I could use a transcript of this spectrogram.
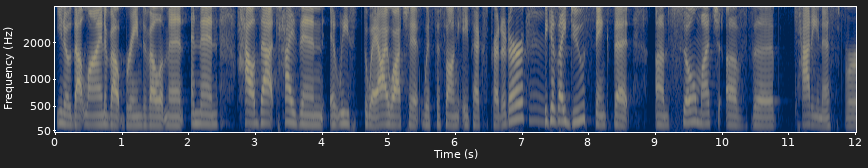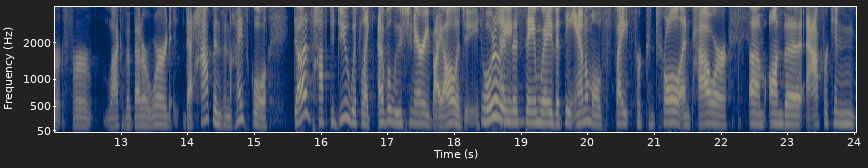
you know that line about brain development and then how that ties in at least the way i watch it with the song apex predator because i do think that um, so much of the cattiness for for lack of a better word that happens in high school does have to do with like evolutionary biology Totally. in the same way that the animals fight for control and power um, on the african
